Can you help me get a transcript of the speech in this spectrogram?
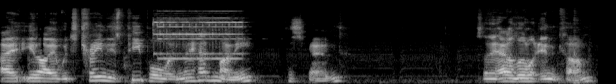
I, you know, I would train these people and they had money to spend. So they had a little income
